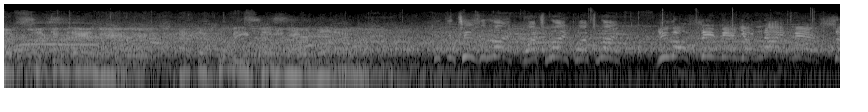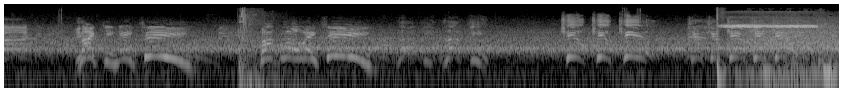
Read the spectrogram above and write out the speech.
up second and eight at the 47-yard line. 52's the Mike. Watch Mike. Watch Mike. You gonna see me in your nightmares, son. Viking 18. Buffalo 18. Lucky. Lucky. Kill. Kill. Kill. Kill, kill, kill, kill, kill.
